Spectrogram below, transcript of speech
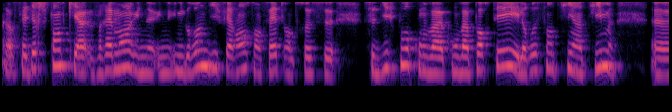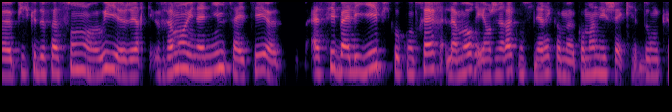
Alors, c'est-à-dire, je pense qu'il y a vraiment une, grande différence en fait entre ce, discours qu'on va porter et le ressenti intime, euh, puisque de façon, euh, oui, vraiment unanime, ça a été euh, assez balayé, puisqu'au contraire, la mort est en général considérée comme un échec. Donc,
